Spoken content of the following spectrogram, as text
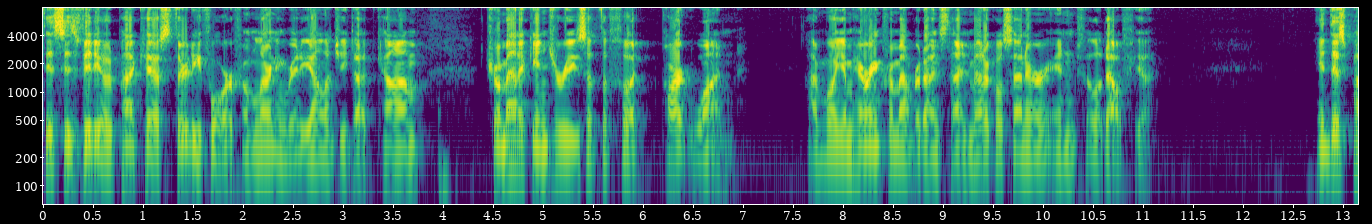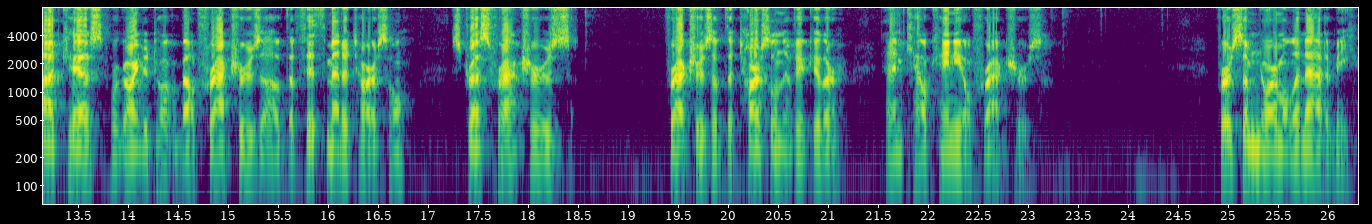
This is video podcast 34 from learningradiology.com Traumatic Injuries of the Foot, Part 1. I'm William Herring from Albert Einstein Medical Center in Philadelphia. In this podcast, we're going to talk about fractures of the fifth metatarsal, stress fractures, fractures of the tarsal navicular, and calcaneal fractures. First, some normal anatomy.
